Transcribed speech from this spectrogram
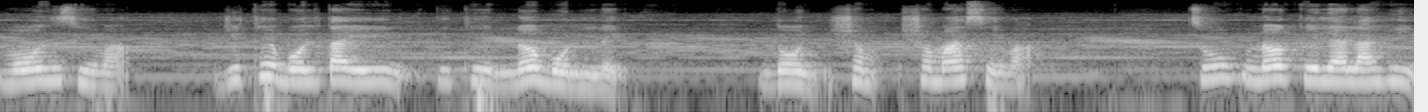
मौन सेवा. जिथे बोलता येईल तिथे न बोलले दोन शम क्षमा सेवा. चूक न केल्यालाही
